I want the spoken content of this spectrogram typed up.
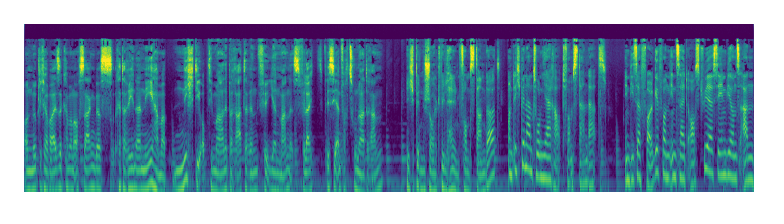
Und möglicherweise kann man auch sagen, dass Katharina Nehammer nicht die optimale Beraterin für ihren Mann ist. Vielleicht ist sie einfach zu nah dran. Ich bin Jolt Wilhelm vom Standard. Und ich bin Antonia Raut vom Standard. In dieser Folge von Inside Austria sehen wir uns an,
